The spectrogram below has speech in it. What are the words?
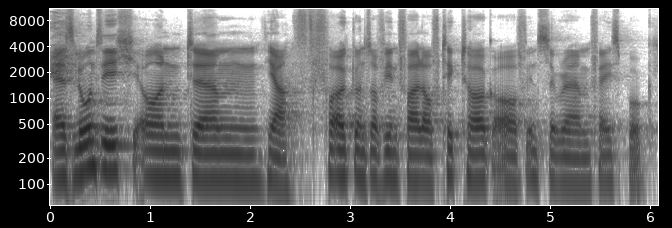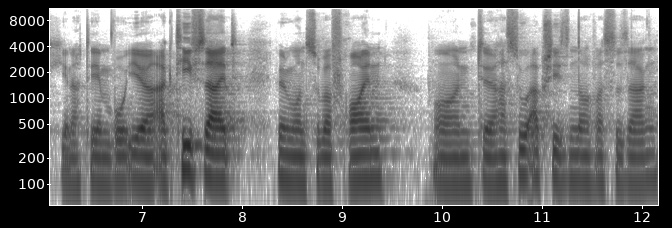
Es lohnt sich und ähm, ja, folgt uns auf jeden Fall auf TikTok, auf Instagram, Facebook, je nachdem, wo ihr aktiv seid, würden wir uns darüber freuen. Und äh, hast du abschließend noch was zu sagen?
